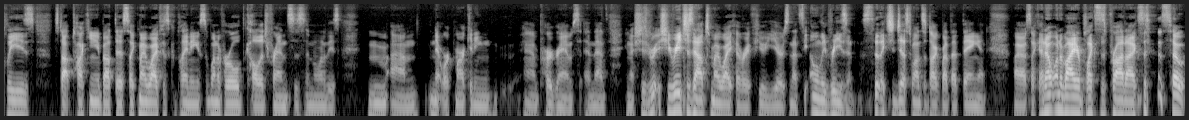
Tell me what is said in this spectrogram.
please stop talking about this." Like my wife is complaining, one of her old college friends is in one of these mm, um, network marketing um, programs, and then you know she's re- she reaches out to my wife every few years, and that's the only reason. So, like she just wants to talk about that thing, and I was like, I don't want to buy your Plexus products. so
